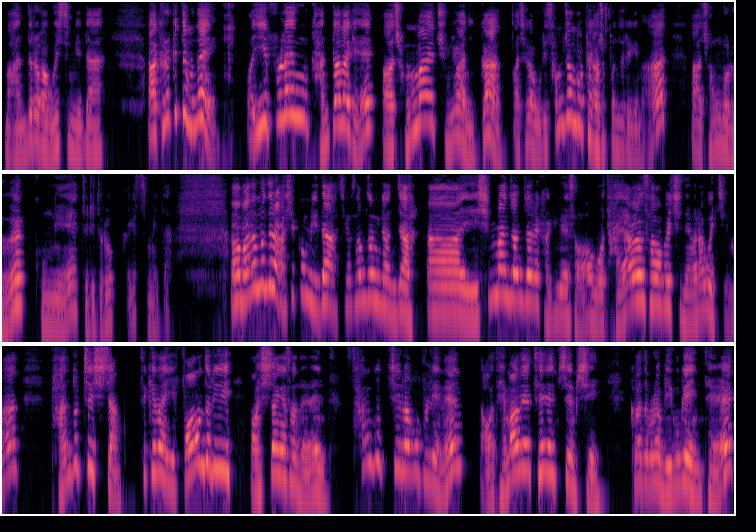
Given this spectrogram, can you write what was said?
만들어가고 있습니다. 아, 그렇기 때문에 어, 이 플랜 간단하게 아, 정말 중요하니까 아, 제가 우리 삼전불패 가족분들에게만 아, 정보를 공유해 드리도록 하겠습니다. 아, 많은 분들은 아실 겁니다. 지금 삼성전자 아, 이 10만 전자를 가기 위해서 뭐 다양한 사업을 진행을 하고 있지만 반도체 시장 특히나 이 파운드리 어, 시장에서는 삼국지라고 불리는 어, 대만의 TSMC, 그와 더불어 미국의 인텔,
